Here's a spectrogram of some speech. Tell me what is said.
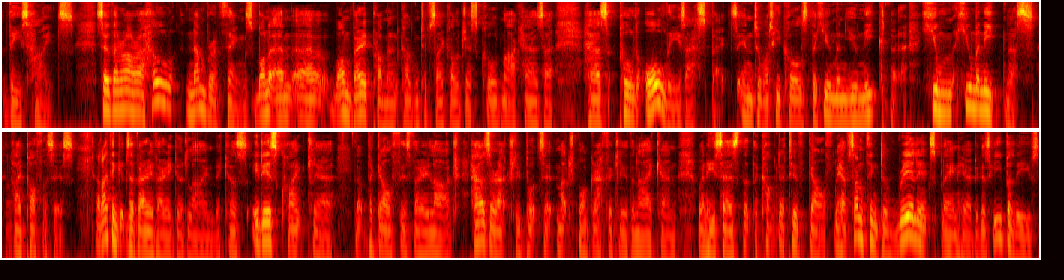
these heights. So there are a whole number of things. One, um, uh, one very prominent cognitive psychologist called Mark Hauser has pulled all these aspects into what he calls the human uniqueness, hum, humaniqueness hmm. hypothesis. And I think it's a very, very good line because it is quite clear that the gulf is very large. Hauser actually puts it much more graphically than I can when he says that the cognitive gulf, we have something to really explain here because he believes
